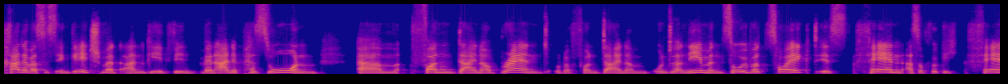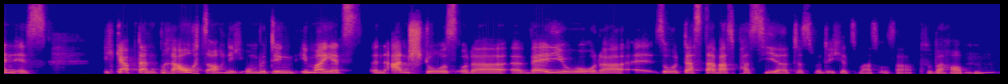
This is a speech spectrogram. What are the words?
gerade was das Engagement angeht, wenn, wenn eine Person ähm, von deiner Brand oder von deinem Unternehmen so überzeugt ist, Fan, also wirklich Fan ist, ich glaube, dann braucht es auch nicht unbedingt immer jetzt einen Anstoß oder äh, Value oder äh, so, dass da was passiert. Das würde ich jetzt mal so, so behaupten. Mhm.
